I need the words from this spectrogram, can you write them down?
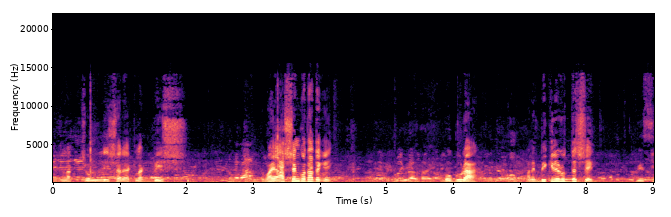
এক লাখ চল্লিশ আর এক লাখ বিশ। তো ভাই আসছেন কোথা থেকে? ভাই। বগুড়া। মানে বিক্রির উদ্দেশ্যে বেশি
